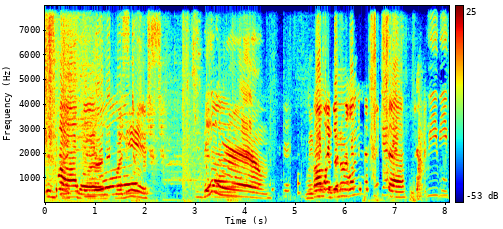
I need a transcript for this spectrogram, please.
Enemy remaining. Grabe yun. Manis! Damn! May Oh my pag- God, ako sa pizza. We will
